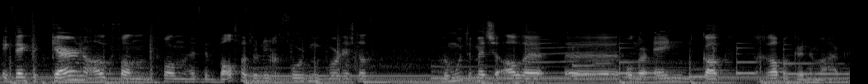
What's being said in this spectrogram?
ik denk de kern ook van, van het debat wat er nu gevoerd moet worden, is dat we moeten met z'n allen eh, onder één kap grappen kunnen maken.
